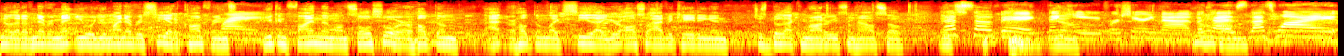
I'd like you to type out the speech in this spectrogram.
know that have never met you or you might never see at a conference. Right. You can find them on social or help them at, or help them like see that you're also advocating and just build that camaraderie somehow. So That's so big. Thank Yeah. you for sharing that No, no because that's why.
